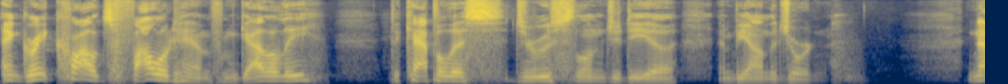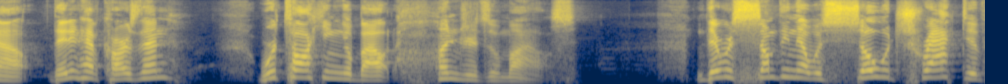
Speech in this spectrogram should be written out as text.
And great crowds followed him from Galilee, Decapolis, Jerusalem, Judea, and beyond the Jordan. Now, they didn't have cars then. We're talking about hundreds of miles. There was something that was so attractive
